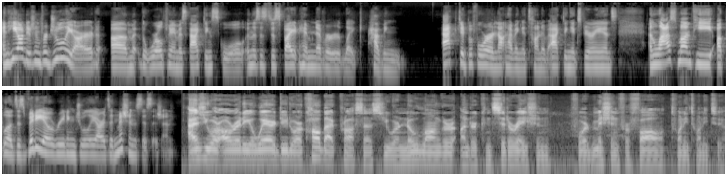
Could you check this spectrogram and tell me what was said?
And he auditioned for Juilliard, um, the world famous acting school. And this is despite him never like having acted before or not having a ton of acting experience. And last month, he uploads this video reading Juilliard's admissions decision. As you are already aware, due to our callback process, you are no longer under consideration for admission for fall 2022.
